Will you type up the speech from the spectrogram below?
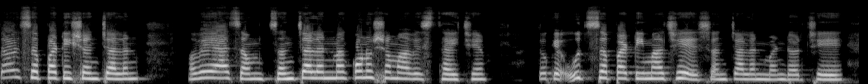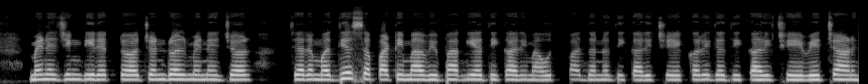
તળ સપાટી સંચાલન. હવે આ સંચાલનમાં કોનો સમાવેશ થાય છે? તો કે ઉચ્ચ સપાટીમાં છે, સંચાલન મંડળ છે, મેનેજિંગ ડિરેક્ટર, જનરલ મેનેજર, જ્યારે મધ્ય સપાટીમાં વિભાગીય અધિકારીમાં ઉત્પાદન અધિકારી છે, ખરીદ અધિકારી છે, વેચાણ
